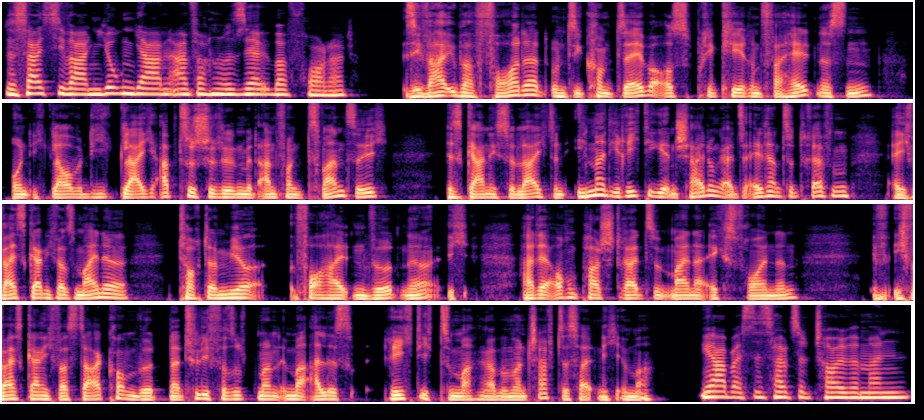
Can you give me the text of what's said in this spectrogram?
Das heißt, sie war in jungen Jahren einfach nur sehr überfordert sie war überfordert und sie kommt selber aus prekären Verhältnissen. Und ich glaube, die gleich abzuschütteln mit Anfang 20 ist gar nicht so leicht. Und immer die richtige Entscheidung als Eltern zu treffen. Ich weiß gar nicht, was meine Tochter mir vorhalten wird. Ne? Ich hatte auch ein paar Streits mit meiner Ex-Freundin. Ich weiß gar nicht, was da kommen wird. Natürlich versucht man immer alles richtig zu machen, aber man schafft es halt nicht immer. Ja, aber es ist halt so toll, wenn man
